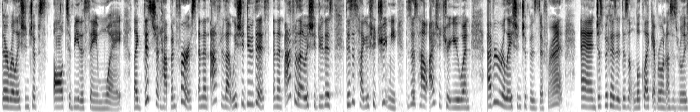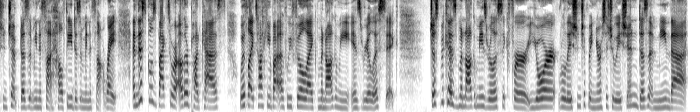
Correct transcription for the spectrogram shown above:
their relationships all to be the same way. Like this should happen first and then after that we should do this and then after that we should do this. This is how you should treat me. This is how I should treat you when every relationship is different and just because it doesn't look like everyone else's relationship doesn't mean it's not healthy, doesn't mean it's not right. And this goes back to our other podcast with like talking about if we feel like monogamy is realistic. Just because monogamy is realistic for your relationship and your situation doesn't mean that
